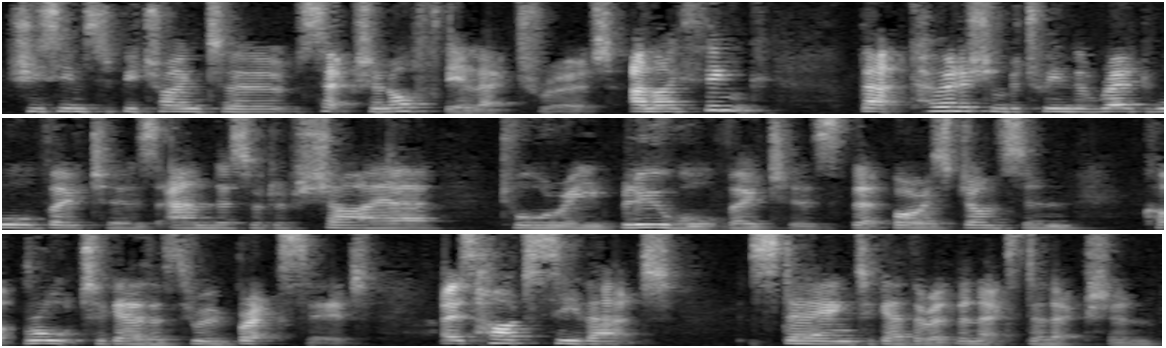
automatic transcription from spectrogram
she seems to be trying to section off the electorate. And I think that coalition between the red wall voters and the sort of shire Tory blue wall voters that Boris Johnson brought together through Brexit, it's hard to see that staying together at the next election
